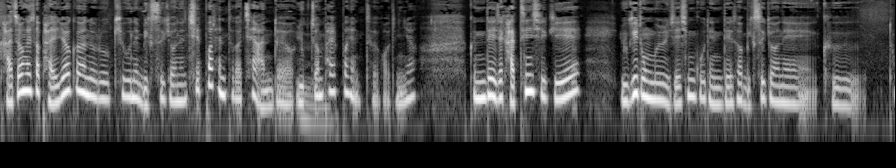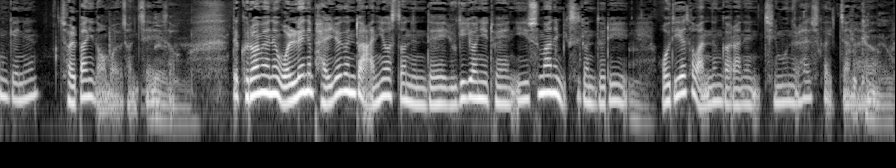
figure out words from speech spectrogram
가정에서 반려견으로 키우는 믹스견은 7%가 채 안 돼요. 6.8%거든요. 근데 이제 같은 시기에 유기동물 이제 신고된 데서 믹스견의 그 통계는 절반이 넘어요, 전체에서. 네네. 근데 그러면은 원래는 반려견도 아니었었는데 유기견이 된 이 수많은 믹스견들이 음. 어디에서 왔는가라는 질문을 할 수가 있잖아요. 그렇겠네요. 네.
